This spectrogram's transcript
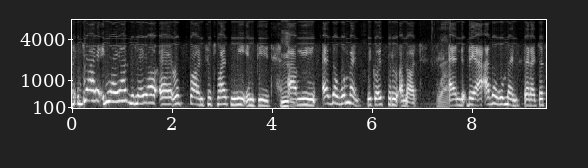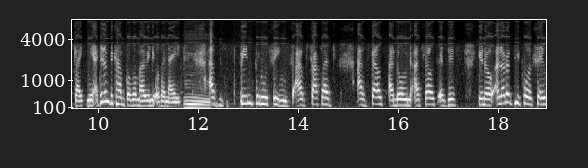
ngiyayazi leyo uh, response it was me indeed. Mm. Um as a woman we go through a lot. Wow. And there are other women that are just like me. I didn't become Gogo Maweni overnight. Mm. I've been through things. I've suffered I've felt alone. I felt as if, you know, a lot of people say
